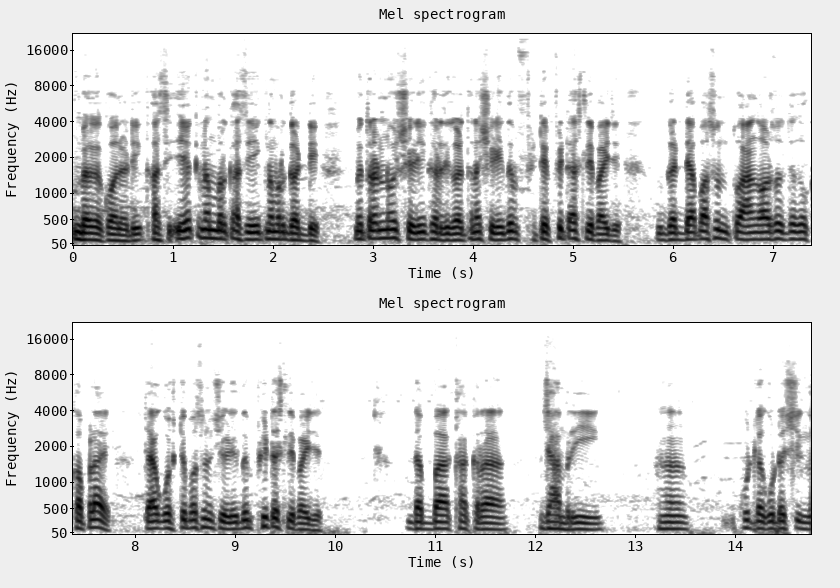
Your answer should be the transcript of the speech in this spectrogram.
बघा क्वालिटी कासी एक नंबर कासी एक नंबर गड्डे. मित्रांनो शेळी खरेदी करताना शेळी एकदम फिटे फिट असली पाहिजे. गड्ड्यापासून तो अंगावरचा त्याचा कपडा आहे त्या गोष्टीपासून शेळी एकदम फिट असली पाहिजे. डब्बा खाकरा झांबरी हां. कुठलं कुठं शिंग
